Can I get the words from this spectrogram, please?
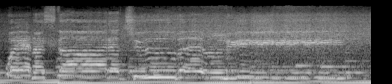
when I started to believe.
